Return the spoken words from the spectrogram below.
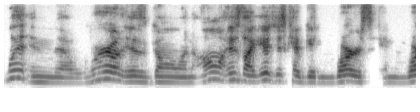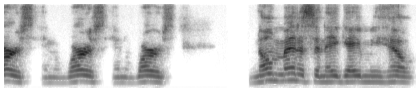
what in the world is going on? It's like it just kept getting worse and worse and worse and worse. No medicine they gave me help.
